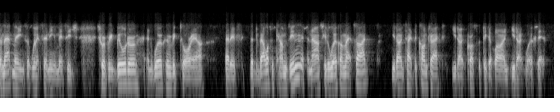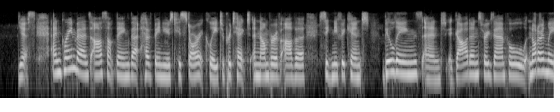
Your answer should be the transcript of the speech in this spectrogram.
And that means that we're sending a message to every builder and worker in Victoria that if the developer comes in and asks you to work on that site, you don't take the contract, you don't cross the picket line, you don't work there. Yes. And green bans are something that have been used historically to protect a number of other significant buildings and gardens, for example, not only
